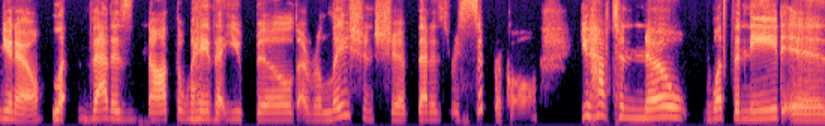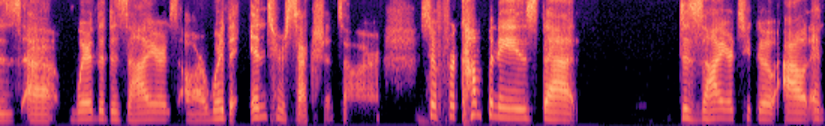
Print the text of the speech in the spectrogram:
You know, that is not the way that you build a relationship that is reciprocal. You have to know what the need is, uh, where the desires are, where the intersections are. So, for companies that desire to go out and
